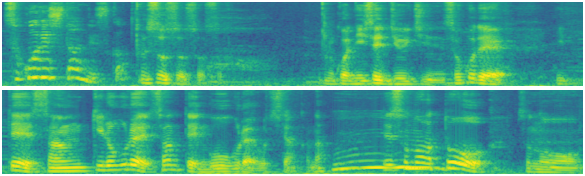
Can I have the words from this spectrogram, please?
そこでしたんですか？そうそうそうそう。これ2011年そこで行って3キロぐらい3.5ぐらい落ちたんかな。でその後その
